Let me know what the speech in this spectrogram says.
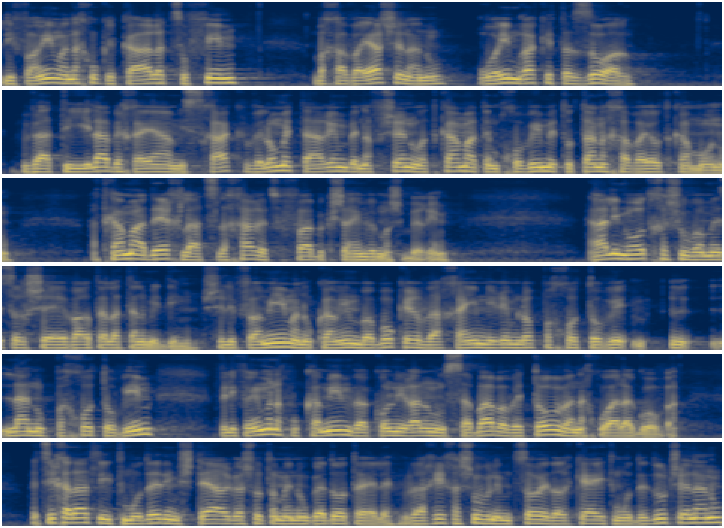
לפעמים אנחנו כקהל הצופים, בחוויה שלנו, רואים רק את הזוהר והתהילה בחיי המשחק, ולא מתארים בנפשנו עד כמה אתם חווים את אותן החוויות כמונו. עד כמה הדרך להצלחה רצופה בקשיים ומשברים. היה לי מאוד חשוב המסר שהעברת לתלמידים, שלפעמים אנו קמים בבוקר והחיים נראים לא פחות טובים, לנו פחות טובים, ולפעמים אנחנו קמים והכל נראה לנו סבבה וטוב ואנחנו על הגובה. וצריך לדעת להתמודד עם שתי ההרגשות המנוגדות האלה, והכי חשוב למצוא את דרכי ההתמודדות שלנו,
